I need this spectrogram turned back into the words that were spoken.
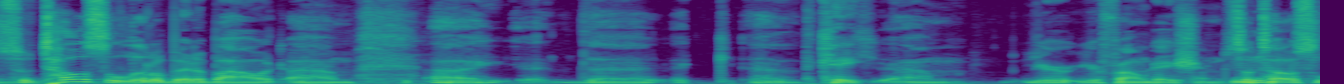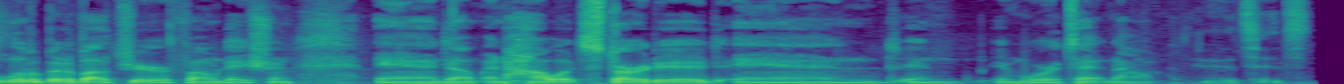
so tell us a little bit about um, uh, the uh, the cake. Um, your your foundation. So tell us a little bit about your foundation and um, and how it started and and and where it's at now. It's it's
